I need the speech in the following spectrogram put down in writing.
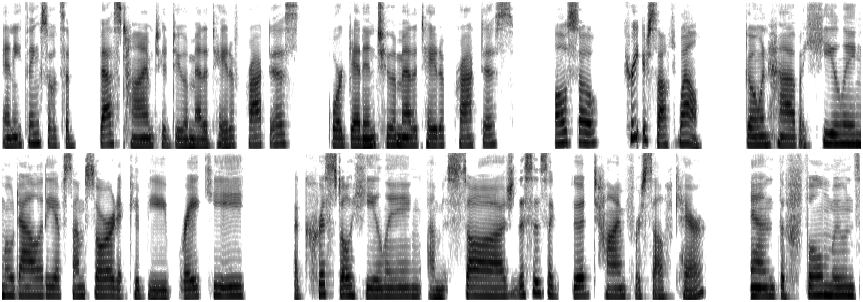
anything. So it's the best time to do a meditative practice or get into a meditative practice. Also, treat yourself well go and have a healing modality of some sort. It could be Reiki, a crystal healing, a massage. This is a good time for self care. And the full moon's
